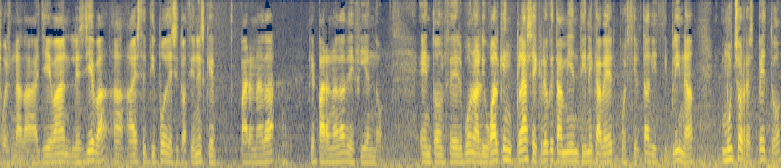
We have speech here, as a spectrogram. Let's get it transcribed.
pues nada, llevan, les lleva a, a este tipo de situaciones que para nada, que para nada defiendo. Entonces, bueno, al igual que en clase, creo que también tiene que haber pues cierta disciplina, mucho respeto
